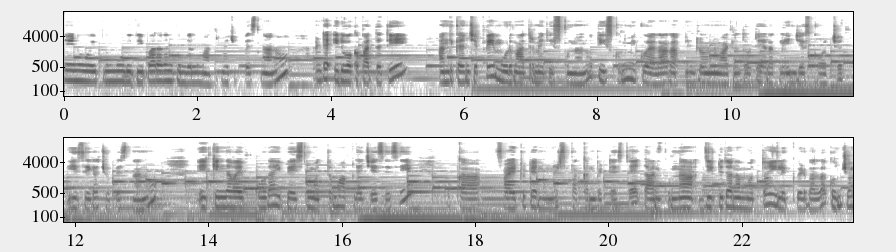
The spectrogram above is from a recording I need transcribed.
నేను ఇప్పుడు మూడు దీపారాధన కుందలు మాత్రమే చూపిస్తున్నాను. అంటే ఇది ఒక పద్ధతి. అందుకని చెప్పి మూడు మాత్రమే తీసుకున్నాను. తీసుకొని మీకు ఎలాగ ఇంట్లో ఉన్న వాటితోటి ఎలా క్లీన్ చేసుకోవచ్చో ఈజీగా చూపిస్తున్నాను. ఈ కింద వైపు కూడా ఈ పేస్ట్ మొత్తము అప్లై చేసేసి ఒక ఫైవ్ టు టెన్ మినిట్స్ పక్కన పెట్టేస్తే దానికి ఉన్న జిడ్డుదనం మొత్తం ఈ లిక్విడ్ వల్ల కొంచెం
